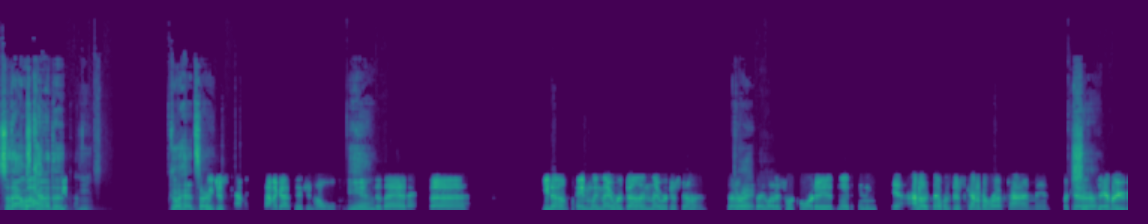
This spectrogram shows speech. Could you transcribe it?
so that was Well, kind of the you Go ahead, sorry. we just kind of kind of got pigeonholed Yeah. into that and uh you know and when they were done they were just done so Right. they let us record it and it and yeah i don't that was just kind of a rough time man because Sure. every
